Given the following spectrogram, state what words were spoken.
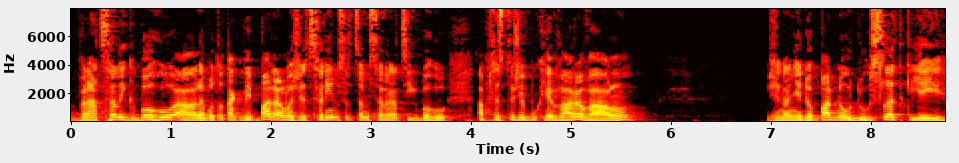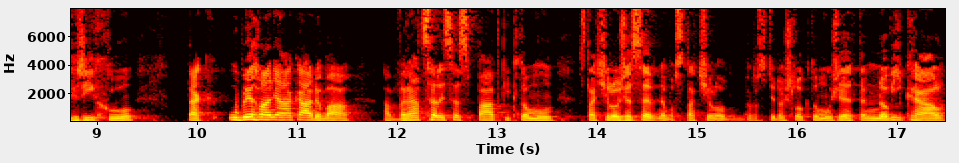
vraceli k Bohu, a nebo to tak vypadalo, že celým srdcem se vrací k Bohu, a přestože Bůh je varoval, že na ně dopadnou důsledky jejich hříchu, tak uběhla nějaká doba a vraceli se zpátky k tomu. Stačilo, že se, nebo stačilo, prostě došlo k tomu, že ten nový král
